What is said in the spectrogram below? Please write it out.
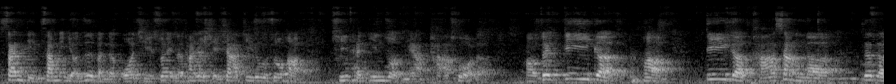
山顶上面有日本的国旗，所以呢，他就写下记录说哈，齐藤英作怎么样爬错了，好，所以第一个哈，第一个爬上了这个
